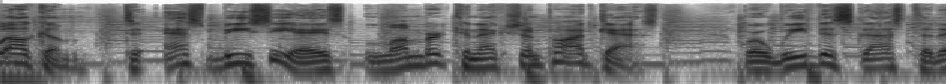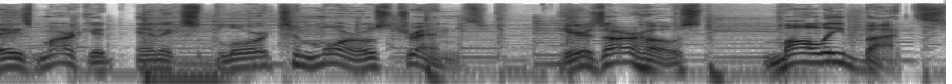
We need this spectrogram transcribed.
Welcome to SBCA's Lumber Connection podcast, where we discuss today's market and explore tomorrow's trends. Here's our host, Molly Butts.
